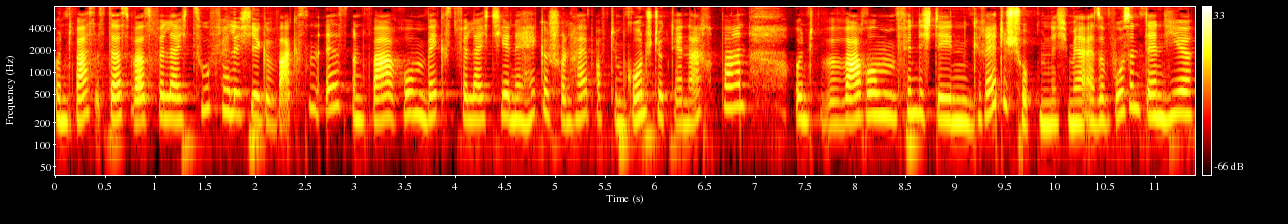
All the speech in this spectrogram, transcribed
Und was ist das, was vielleicht zufällig hier gewachsen ist? Und warum wächst vielleicht hier eine Hecke schon halb auf dem Grundstück der Nachbarn? Und warum finde ich den Geräteschuppen nicht mehr? Also wo sind denn hier,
